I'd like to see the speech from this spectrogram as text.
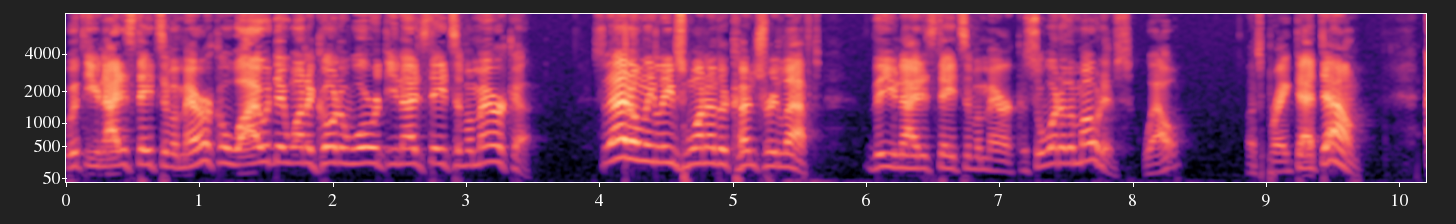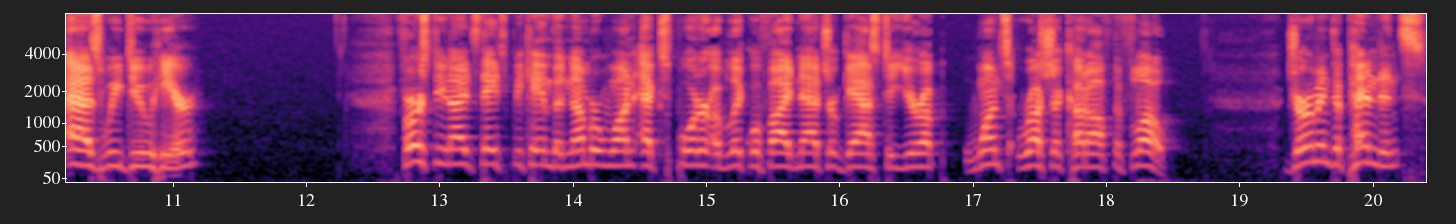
with the United States of America? Why would they want to go to war with the United States of America? So that only leaves one other country left the United States of America. So, what are the motives? Well, let's break that down, as we do here. First, the United States became the number one exporter of liquefied natural gas to Europe once Russia cut off the flow. German dependence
